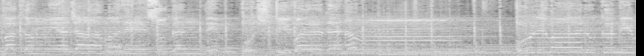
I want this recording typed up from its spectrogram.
त्र्यम्बकं यजामहे सुगन्धिं पुष्टिवर्धनम् उर्वारुकमिव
